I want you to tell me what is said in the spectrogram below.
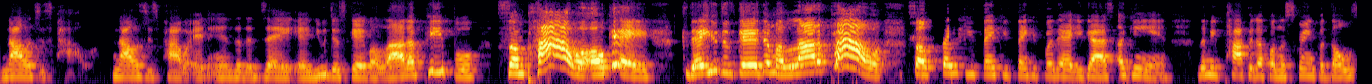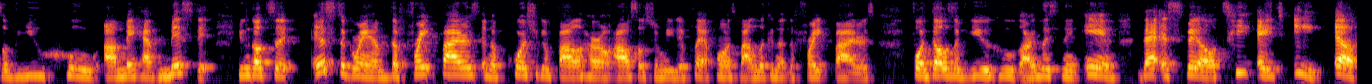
knowledge is power. Knowledge is power at the end of the day. And you just gave a lot of people some power. Okay. They, you just gave them a lot of power. So thank you, thank you, thank you for that, you guys. Again, let me pop it up on the screen for those of you who uh, may have missed it. You can go to Instagram, the Freight Fighters, and of course, you can follow her on all social media platforms by looking at the Freight Fighters. For those of you who are listening in, that is spelled T H E F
